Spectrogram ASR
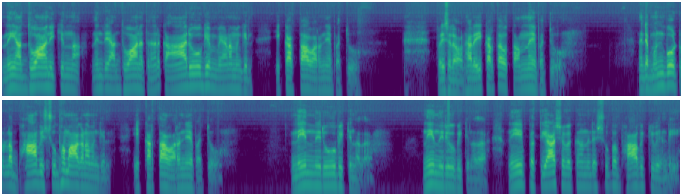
നീ അധ്വാനിക്കുന്ന നിന്റെ അധ്വാനത്തിന് നിനക്ക് ആരോഗ്യം വേണമെങ്കിൽ ഈ കർത്താവ് അറിഞ്ഞേ പറ്റൂ. പ്രൈസലോൺ ഹല ഈ കർത്താവ് തന്നേ പറ്റൂ. നിന്റെ മുൻപോട്ടുള്ള ഭാവി ശുഭമാകണമെങ്കിൽ ഈ കർത്താവ് അറിഞ്ഞേ പറ്റൂ. നീ നിരൂപിക്കുന്നത് നീ നിരൂപിക്കുന്നത് നീ പ്രത്യാശ വെക്കുന്ന നിന്റെ ശുഭഭാവിക്ക് വേണ്ടി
